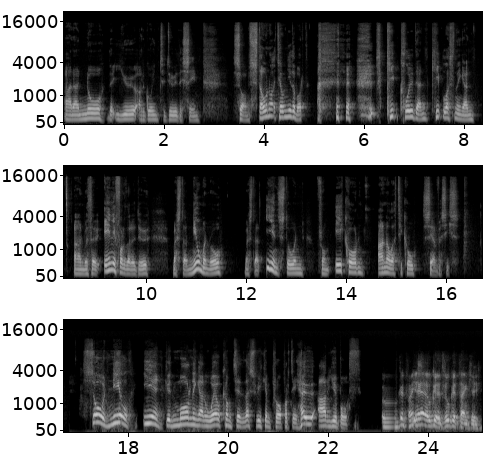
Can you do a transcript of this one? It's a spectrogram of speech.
and I know that you are going to do the same. So I'm still not telling you the word. keep clued in, keep listening in, and without any further ado, Mr. Neil Munro, Mr. Ian Stone from Acorn Analytical Services. So, Neil, Ian, good morning and welcome to This Week in Property. How are you both? Oh, good, thanks. Yeah, all good, all good, thank you.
